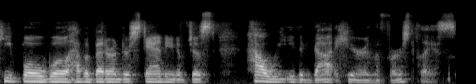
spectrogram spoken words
people will have a better understanding of just how we even got here in the first place.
